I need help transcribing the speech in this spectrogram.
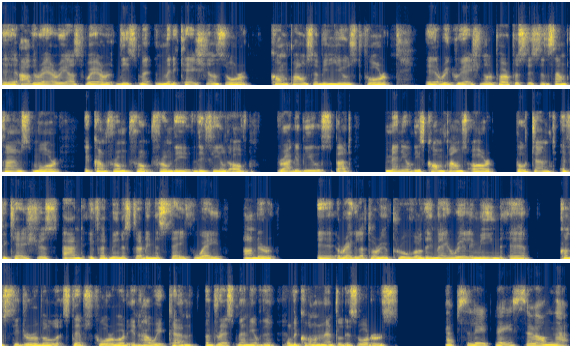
uh, other areas where these me medications or compounds have been used for uh, recreational purposes and sometimes more uh, come from, from, from the, the field of drug abuse. But many of these compounds are potent, efficacious, and if administered in a safe way under uh, regulatory approval, they may really mean uh, considerable steps forward in how we can address many of the, of the common mental disorders. Absolutely. So on that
